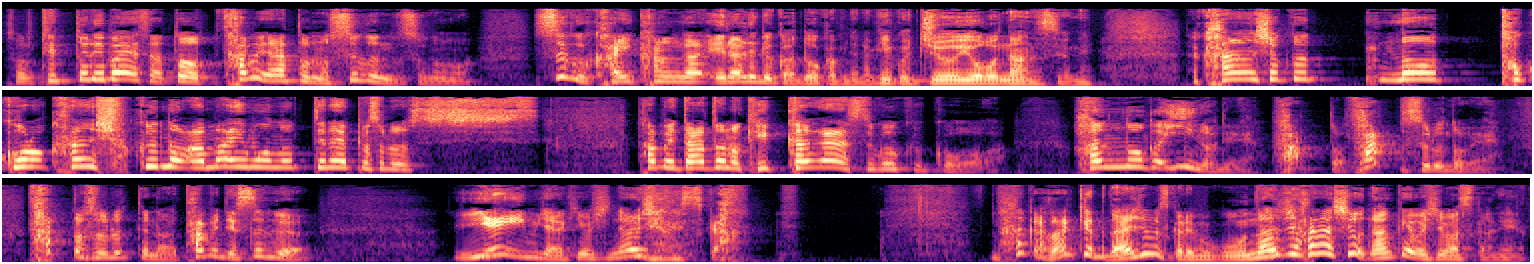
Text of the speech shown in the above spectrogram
その手っ取り早さと食べた後のすぐ、その、すぐ快感が得られるかどうかみたいな結構重要なんですよね。完食のところ、完食の甘いものってのはやっぱその、食べた後の結果がすごくこう、反応がいいので、ファッと、ファッとするので、ファッとするっていうのは食べてすぐ、イエイみたいな気持ちになるじゃないですか。なんかさっきから大丈夫ですかね？僕同じ話を何回もしますかね？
